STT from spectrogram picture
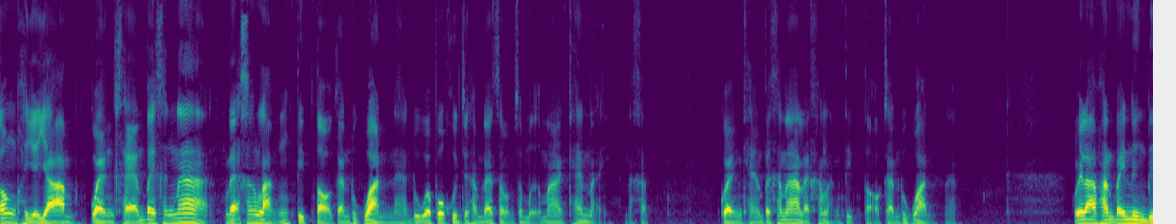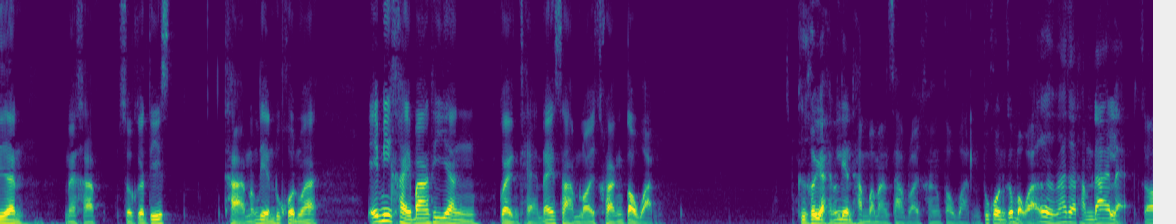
ต้องพยายามแกว่งแขนไปข้างหน้า และข้างหลังติดต่อกันทุกวันนะดูว่าพวกคุณจะทำได้สม่ำเสมอมากแค่ไหนนะครับแกว่งแขนไปข้างหน้าและข้างหลังติดต่อกันทุกวันนะ เวลาผ่านไป 1 เดือนนะครับโซเครติสถามนักเรียนทุกคนว่า เอ๊ะมีใครบ้างที่ยังแกว่งแขนได้ 300 ครั้งต่อวัน คือเขาอยากให้นักเรียนทำประมาณ 300 ครั้งต่อวัน ทุกคนก็บอกว่าเออน่าจะทำได้แหละ ก็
